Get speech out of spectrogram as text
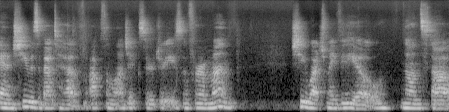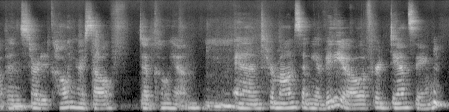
And she was about to have ophthalmologic surgery. So for a month, she watched my video nonstop and started calling herself Deb Cohan. Mm-hmm. And her mom sent me a video of her dancing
